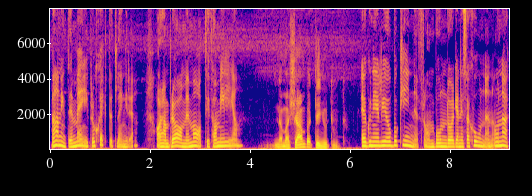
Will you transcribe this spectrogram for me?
när han inte är med i projektet längre, har han bra med mat till familjen. Eugenio Bocchine från bondorganisationen UNAC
